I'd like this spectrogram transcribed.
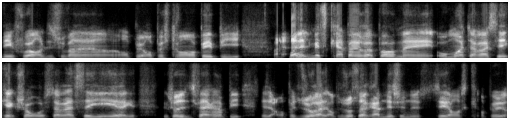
des fois, on dit souvent, on peut, on peut se tromper, puis à la limite, scraper un repas, mais au moins, tu auras essayé quelque chose, tu auras essayé euh, quelque chose de différent, puis on peut toujours, on peut toujours se ramener sur une. Tu sais, on, on peut,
